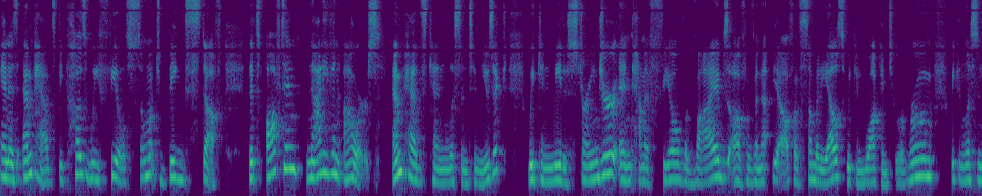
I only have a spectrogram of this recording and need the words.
and as empaths, because we feel so much big stuff, that's often not even ours. Empaths can listen to music. We can meet a stranger and kind of feel the vibes off of an off of somebody else. We can walk into a room. We can listen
